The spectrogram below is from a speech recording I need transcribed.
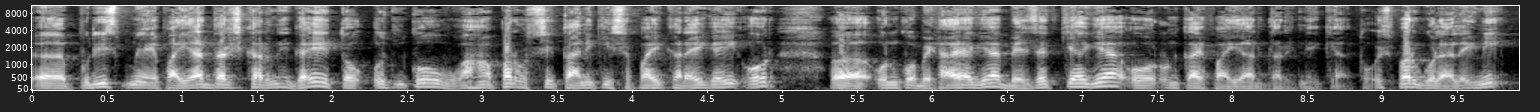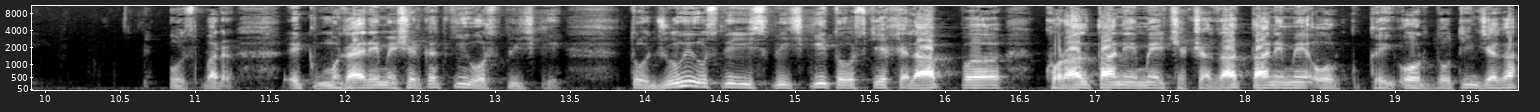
पुलिस में एफ़ आई आर दर्ज करने गए तो उनको वहाँ पर उससे तानी की सफ़ाई कराई गई और उनको बैठाया गया बेजत किया गया और उनका एफ़ आई आर दर्ज नहीं किया। तो इस पर गुलाली ने उस पर एक मुजाहरे में शिरकत की और स्पीच की। तो जो ही उसने स्पीच की तो उसके खिलाफ खुराल ताने में चक्षाजाद ताने में और कई और दो तीन जगह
